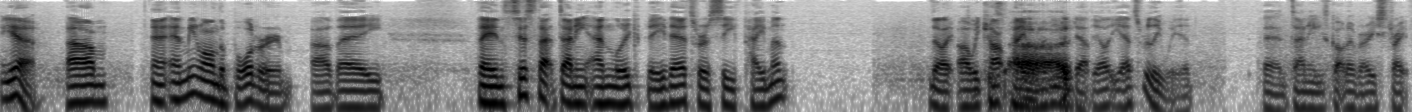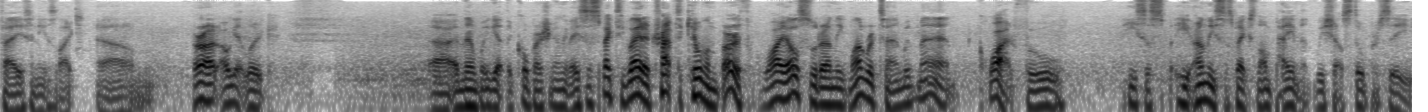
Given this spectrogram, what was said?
Yeah. Um, and, and meanwhile, in the boardroom, uh, they they insist that Danny and Luke be there to receive payment. They're like, "Oh, we can't is pay one of you without the other." Yeah, it's really weird. And Danny's got a very straight face, and he's like, um, "All right, I'll get Luke." Uh, and then we get the corporation going. They suspect he laid a trap to kill them both. Why else would only one return with Mann? Quiet fool. He sus- he only suspects non-payment. We shall still proceed.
